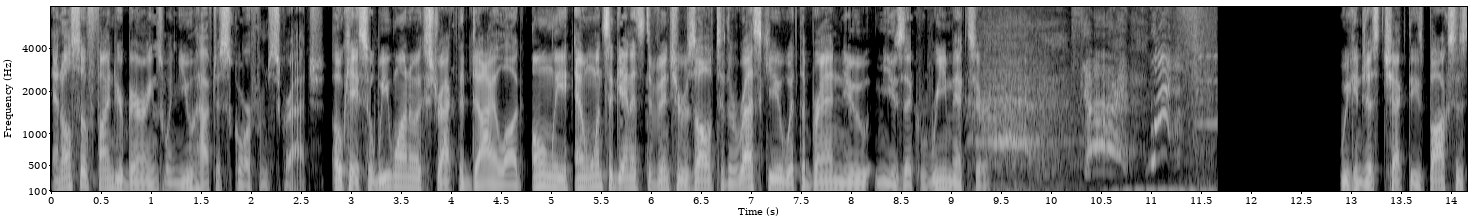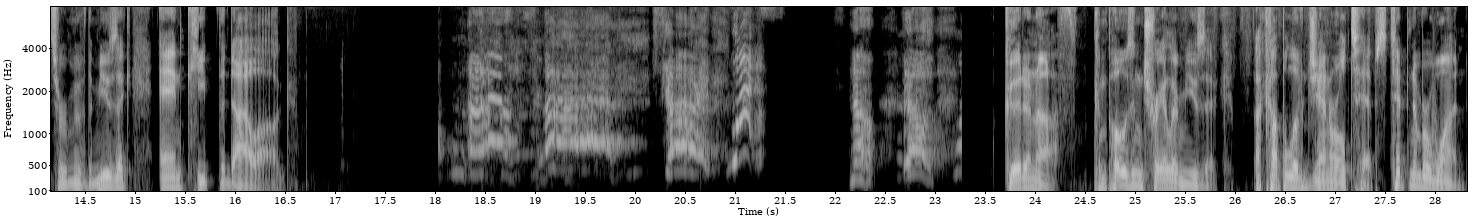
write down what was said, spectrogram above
and also find your bearings when you have to score from scratch. Okay, so we want to extract the dialogue only. And once again, it's DaVinci Resolve to the rescue with the brand new music Music Remixer. We can just check these boxes to remove the music and keep the dialogue. No, no. Good enough. Composing trailer music. A couple of general tips. Tip number one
